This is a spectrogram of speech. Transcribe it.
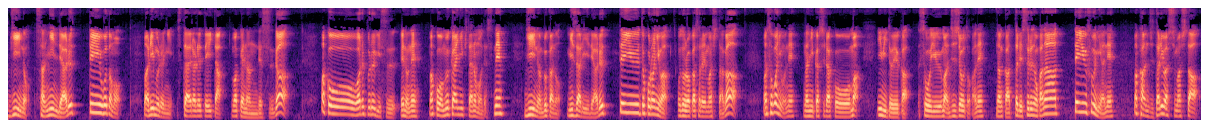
ギーの3人であるっていうことも、まあ、リムルに伝えられていたわけなんですが、まあ、こう、ワルプルギスへのね、まあ、こう、迎えに来たのもですね、ギーの部下のミザリーであるっていうところには驚かされましたが、まあ、そこにもね、何かしらこう、まあ、意味というか、そういう、まあ、事情とかね、なんかあったりするのかなっていう風にはね、まあ、感じたりはしました。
